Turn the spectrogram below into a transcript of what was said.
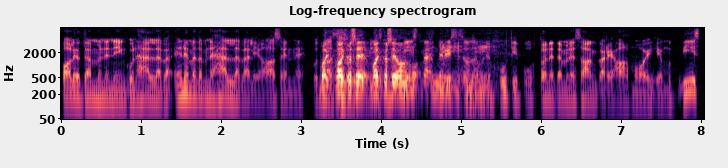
paljon tämmöinen niin kuin hällävä, enemmän tämmöinen hälläväliä asenne. Vaik- vaikka, se, se, vaikka se on... Niin, se on semmoinen niin. putipuhtoinen tämmöinen sankarihahmo oikein, mutta Beast,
